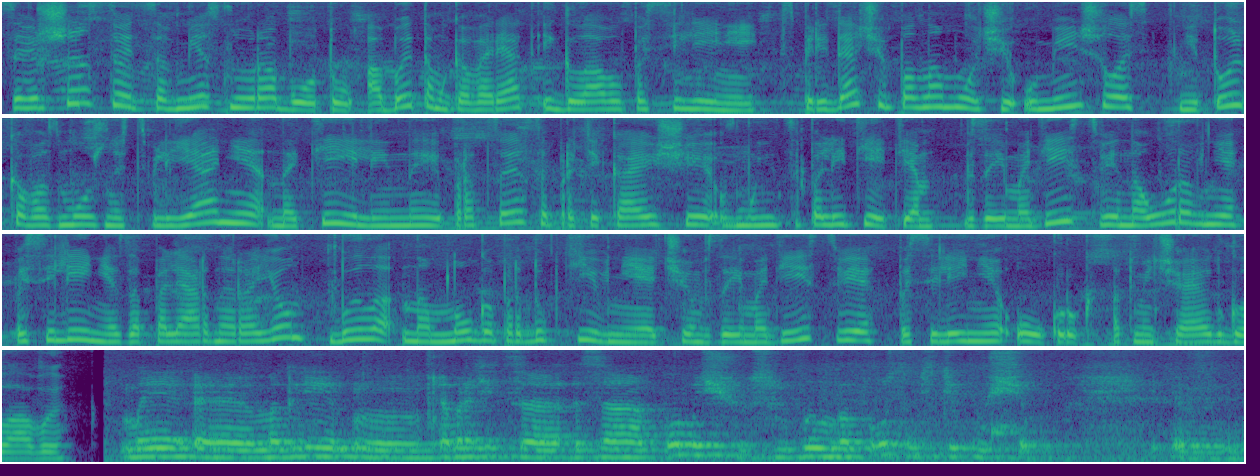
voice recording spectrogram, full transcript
Совершенствовать совместную работу. Об этом говорят и главы поселений. С передачей полномочий уменьшилась не только возможность влияния на те или иные процессы, протекающие в муниципалитете. Взаимодействие на уровне поселения Заполярный район было намного продуктивнее, чем взаимодействие поселения округ, отмечают главы мы э, могли обратиться за помощью с любым вопросом, с текущим. Эм,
